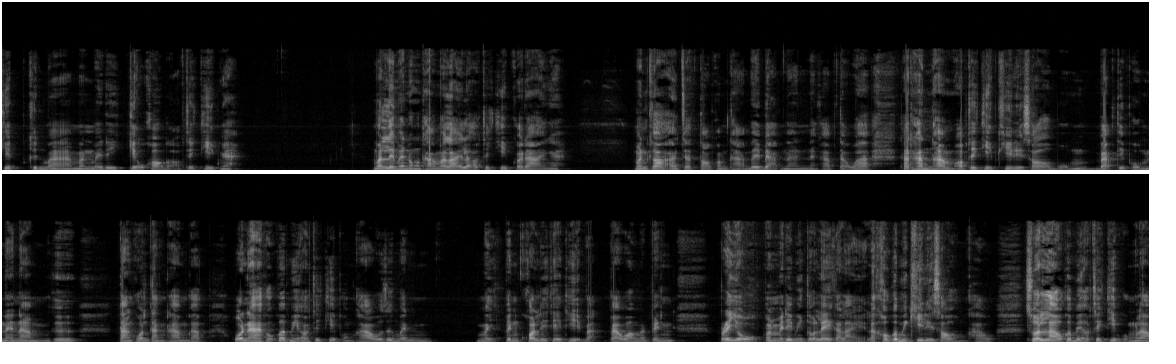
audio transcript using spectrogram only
คิดขึ้นมามันไม่ได้เกี่ยวข้องกับ Objective ไง มันเลยไม่ต้องทำอะไรแล้ว Objective ก็ได้ไง มันก็อาจจะตอบคำถามได้แบบนั้นนะครับ แต่ว่าถ้าท่านทำ Objective Key Result ของผมแบบที่ผมแนะนำคือต่างคนต่างทำครับ หัวหน้าเขาก็มี Objective ของเขาซึ่งเป็นไม่เป็น qualitative อะแปลว่ามันเป็นประโยคมันไม่ได้มีตัวเลขอะไร แล้วเขาก็มี Key Result ของเขา ส่วนเราก็มี Objective ของเรา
